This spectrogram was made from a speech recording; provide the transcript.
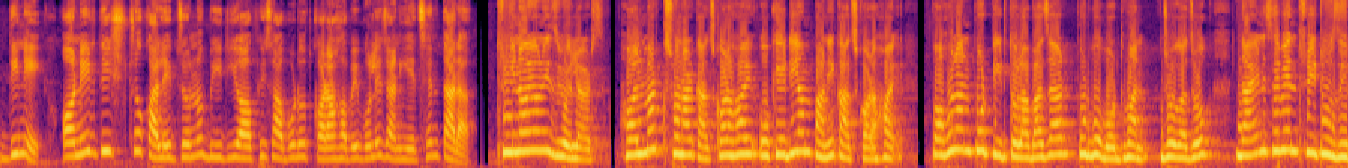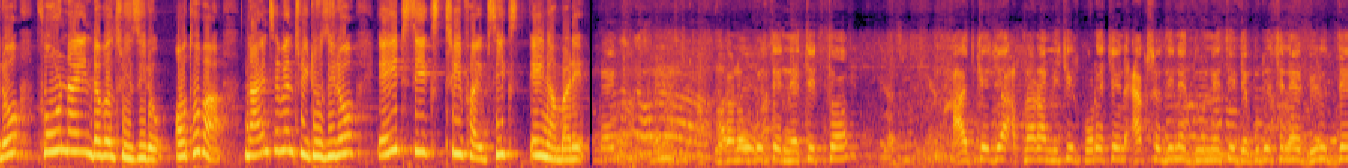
দিনে অনির্দিষ্টকালের জন্য বিডিও অফিস অবরোধ করা হবে বলে জানিয়েছেন তারা। ত্রিনয়নী জুয়েলার্স হলমার্ক সোনার কাজ করা হয় ও কেডিয়াম পানি কাজ করা হয়। পহলানপুর তীরতলা বাজার পূর্ব বর্ধমান। যোগাযোগ nine seven three two zero four nine double three zero অথবা nine seven three two zero eight six three five six এই নাম্বারে। এখানে উপস্থিত নেতৃত্ব আজকে যে আপনারা মিছিল করেছেন, একশো দিনের দুর্নীতি ডেপুটেশনের বিরুদ্ধে,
